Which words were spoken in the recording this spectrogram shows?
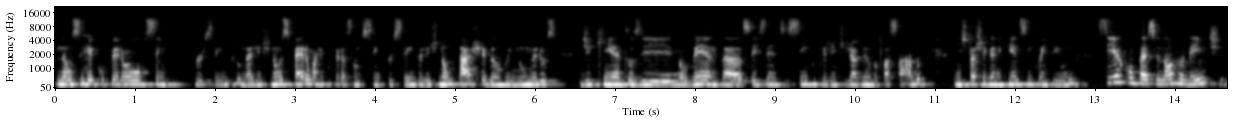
não se recuperou 100%, né? a gente não espera uma recuperação de 100%, a gente não está chegando em números de 590, 605 que a gente já viu no passado, a gente está chegando em 551. Se acontece novamente,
